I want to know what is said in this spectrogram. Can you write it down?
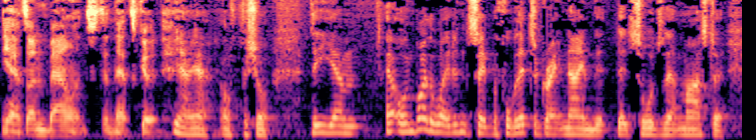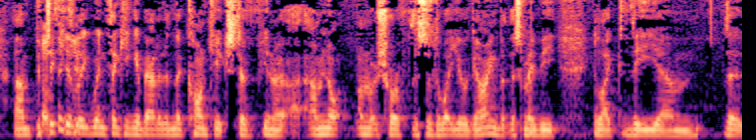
yeah, it's unbalanced, and that's good. Yeah, yeah, oh, for sure. The um, oh, and by the way, I didn't say it before, but that's a great name, that, that Swords Without Master. Um, particularly you. when thinking about it in the context of, you know, I'm not, I'm not sure if this is the way you were going, but this may be like the um, the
